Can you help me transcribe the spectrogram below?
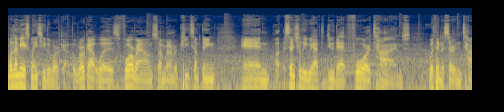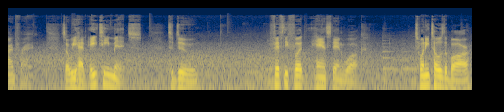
Well, let me explain to you the workout. The workout was four rounds, so I'm going to repeat something, and uh, essentially we have to do that four times within a certain time frame. So we had 18 minutes to do 50 foot handstand walk, 20 toes to bar,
